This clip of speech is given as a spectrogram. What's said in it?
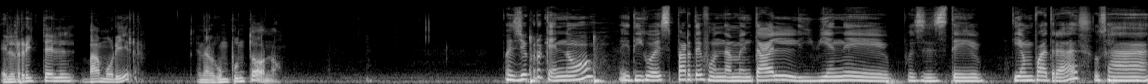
¿El retail va a morir en algún punto o no? Pues yo creo que no. Digo, es parte fundamental y viene pues desde tiempo atrás. O sea,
